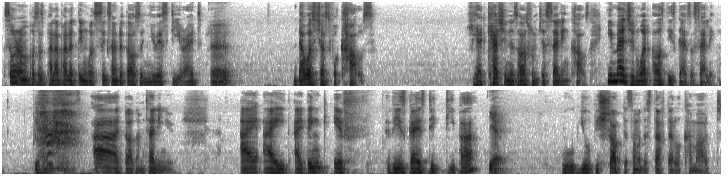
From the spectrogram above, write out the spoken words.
so Ramaphosa's Phala Phala thing was six hundred thousand USD, right? eh. That was just for cows. He had cash in his house from just selling cows. Imagine what else these guys are selling behind the scenes. Ah, dog, I'm telling you. I I I think if these guys dig deeper, Yeah. you'll, you'll be shocked at some of the stuff that'll come out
